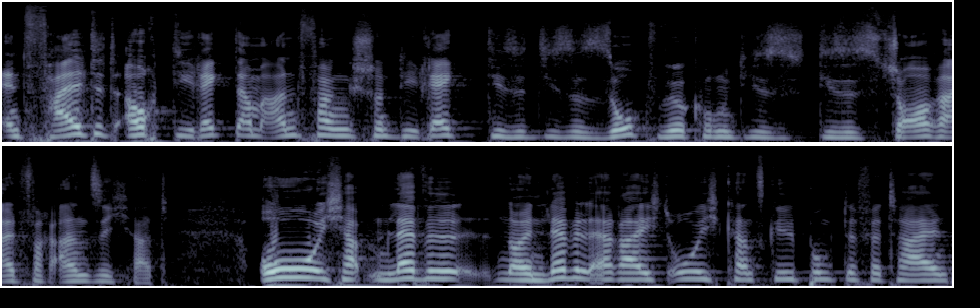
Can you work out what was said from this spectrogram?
entfaltet auch direkt am Anfang schon direkt diese, diese Sogwirkung, dieses, dieses Genre einfach an sich hat. Oh, ich habe einen Level, neuen Level erreicht. Oh, ich kann Skillpunkte verteilen.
